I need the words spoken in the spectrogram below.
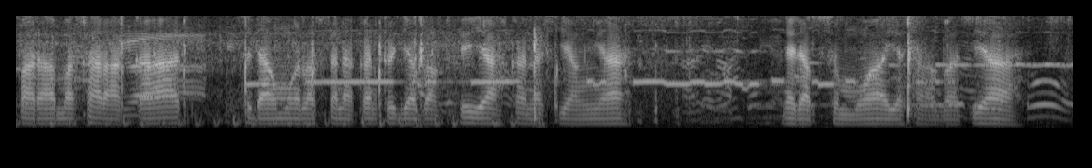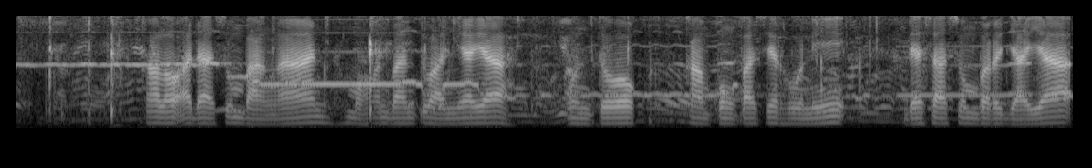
Para masyarakat Sedang melaksanakan kerja bakti ya Karena siangnya Nyadap semua ya sahabat ya. Kalau ada sumbangan Mohon bantuannya ya Untuk Kampung Pasir Huni Desa Sumberjaya,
